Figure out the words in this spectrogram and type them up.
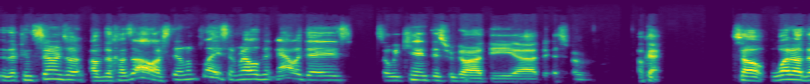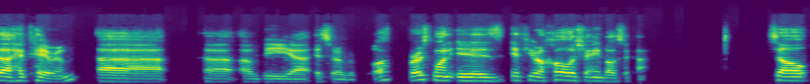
the concerns of, of, the Chazal are still in place and relevant nowadays. So we can't disregard the uh, the. Okay. So what are the heterim uh, uh, of the uh, Isra First one is if you're a chol she'en bosakan. So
